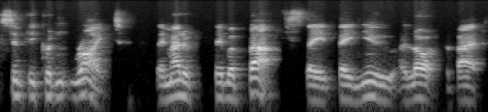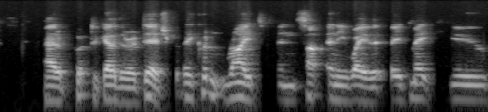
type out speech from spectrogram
simply couldn't write. They might have, they were buffs. They they knew a lot about how to put together a dish, but they couldn't write in some any way that they'd make you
